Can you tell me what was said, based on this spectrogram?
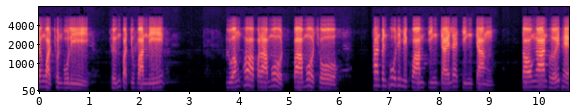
จังหวัดชนบุรี ถึงปัจจุบันนี้ หลวงพ่อปราโมทปราโมทโช ท่านเป็นผู้ที่มีความจริงใจและจริงจัง ต่องานเผยแผ่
